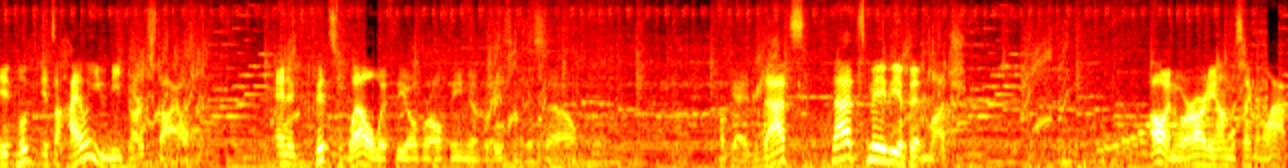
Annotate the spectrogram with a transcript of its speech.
it looks it's a highly unique art style. And it fits well with the overall theme of racing, so Okay, that's that's maybe a bit much. Oh, and we're already on the second lap.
